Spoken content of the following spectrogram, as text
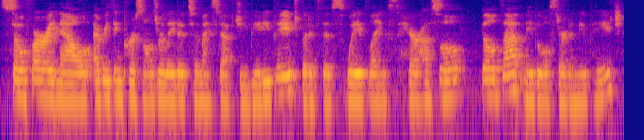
so far, right now, everything personal is related to my Steph G Beauty page. But if this Wavelengths Hair Hustle builds up, maybe we'll start a new page.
